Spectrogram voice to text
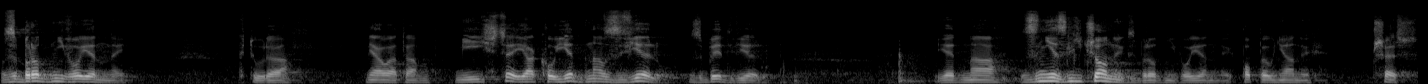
zbrodni wojennej, która miała tam miejsce jako jedna z wielu, zbyt wielu, jedna z niezliczonych zbrodni wojennych popełnianych przez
